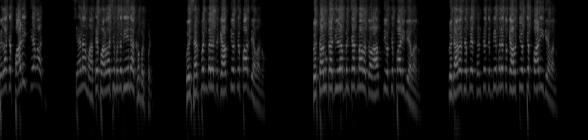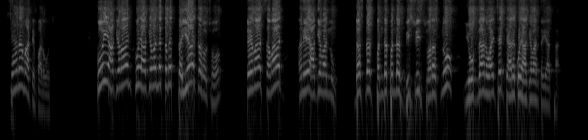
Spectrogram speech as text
પેલા કે પાડી જ દેવા છે. શેના માથે પાડવા છે મને એ ના ખબર પડી. કોઈ સરપંચ બને તો કે આવતી વખતે પાડી દેવાનો. કોઈ તાલુકા જિલ્લા પંચાયતમાં આવે તો આવતી વખતે પાડી દેવાનો. કોઈ ધારાસભ્ય, સંસદ સભ્ય બને તો કે આવતી વખતે પાડી દેવાનો. શેના માટે પાડવો છે? કોઈ આગેવાન, કોઈ આગેવાનને તમે તૈયાર કરો છો, તો એમાં સમાજ અને આગેવાનનું દસ દસ, પંદર પંદર, વીસ વીસ વર્ષનું યોગદાન હોય છે ત્યારે કોઈ આગેવાન તૈયાર થાય.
